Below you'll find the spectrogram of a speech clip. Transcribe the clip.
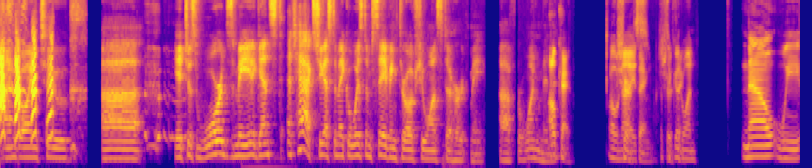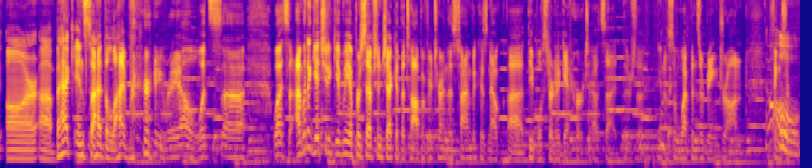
I'm going to. Uh, it just wards me against attacks. She has to make a Wisdom saving throw if she wants to hurt me uh, for one minute. Okay. Oh, Sure nice. thing, That's sure a good thing. one. Now we are uh, back inside the library. Rael, what's uh, what's? I'm gonna get you to give me a perception check at the top of your turn this time because now uh, people have started to get hurt outside. There's a you know some weapons are being drawn. Things Oh,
